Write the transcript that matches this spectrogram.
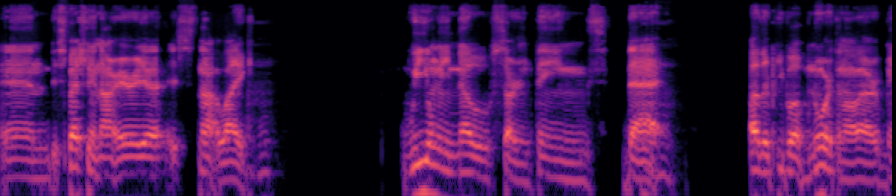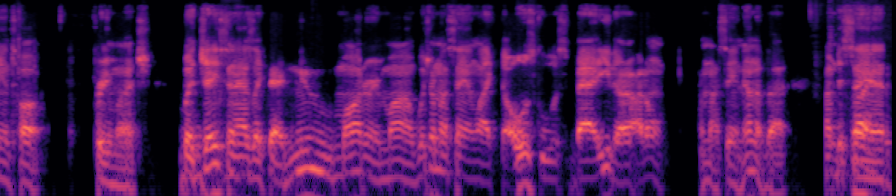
and especially in our area, it's not like Mhm. we only know certain things that Mhm. other people up north and all that are being taught pretty much. But Jason has like that new modern mind, which I'm not saying like the old school is bad either. I don't I'm not saying none of that. I'm just Right. saying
